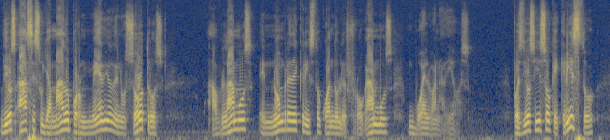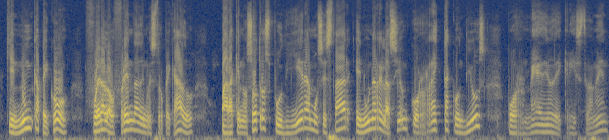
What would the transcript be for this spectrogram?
Dios hace su llamado por medio de nosotros. Hablamos en nombre de Cristo cuando les rogamos vuelvan a Dios. Pues Dios hizo que Cristo, quien nunca pecó, fuera la ofrenda de nuestro pecado para que nosotros pudiéramos estar en una relación correcta con Dios por medio de Cristo. Amén.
